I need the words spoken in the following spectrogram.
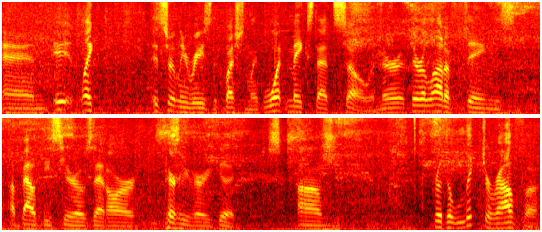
And it like it certainly raised the question like what makes that so? And there there are a lot of things about these heroes that are very very good. Um, for the Lictor Alpha,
